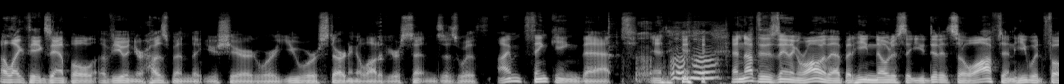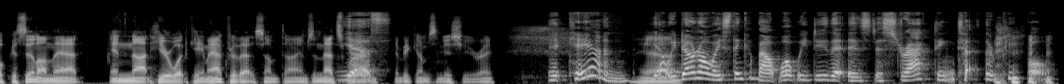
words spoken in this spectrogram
I like the example of you and your husband that you shared where you were starting a lot of your sentences with, I'm thinking that, and, mm-hmm. and not that there's anything wrong with that, but he noticed that you did it so often, he would focus in on that and not hear what came after that sometimes and that's yes. where it becomes an issue right it can yeah. yeah. we don't always think about what we do that is distracting to other people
